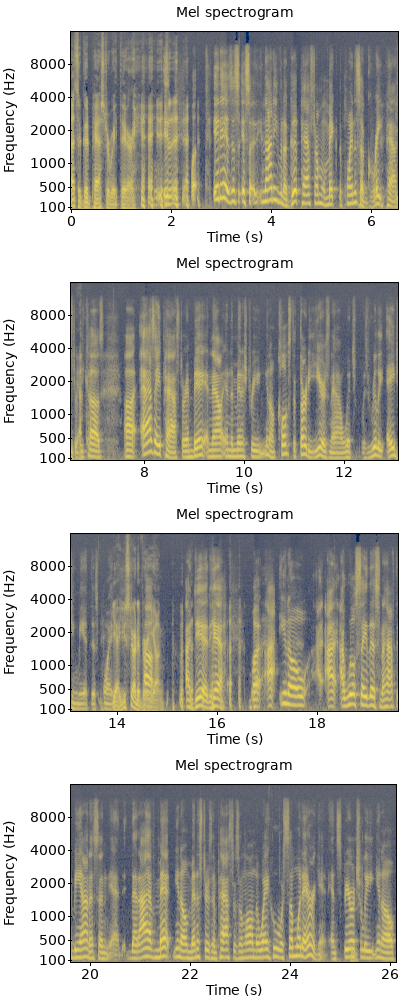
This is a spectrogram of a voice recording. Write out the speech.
That's a good pastor right there. it, it? Well, it is. It's, it's a, not even a good pastor. I'm going to make the point. It's a great pastor yeah. because uh, as a pastor and being now in the ministry, you know, close to 30 years now, which was really aging me at this point. Yeah, you started very uh, young. I did, yeah. But I, you know, I, I will say this, and I have to be honest, and uh, that I have met, you know, ministers and pastors along the way who were somewhat arrogant and spiritually, mm-hmm. you know,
